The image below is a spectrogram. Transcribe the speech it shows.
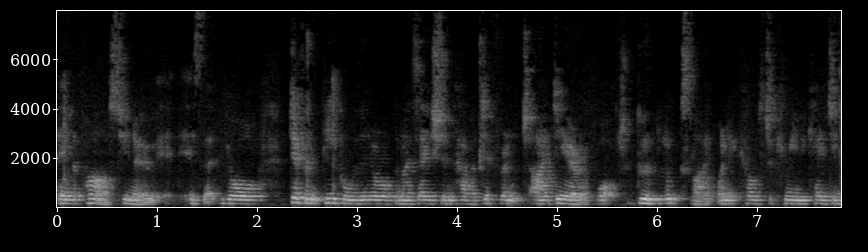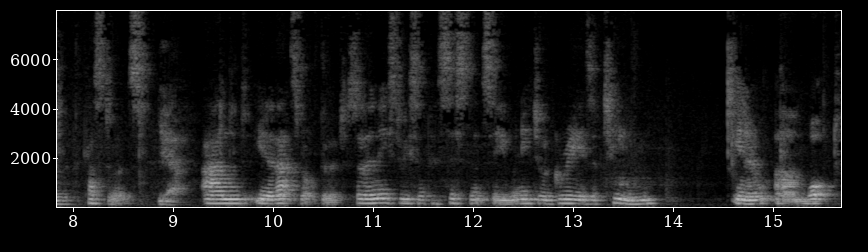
in the past, you know, is that your different people within your organisation have a different idea of what good looks like when it comes to communicating with the customers. Yeah. And you know that's not good. So there needs to be some consistency. We need to agree as a team, you know, um, what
